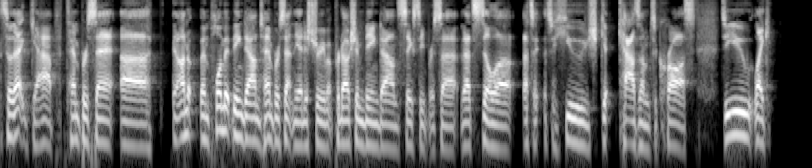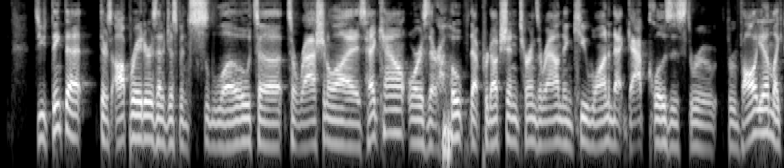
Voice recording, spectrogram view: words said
So that gap, 10%, uh, unemployment being down 10% in the industry, but production being down 60%, that's still a, that's a, that's a huge chasm to cross. Do you like, do you think that there's operators that have just been slow to to rationalize headcount, or is there hope that production turns around in Q1 and that gap closes through through volume? Like,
